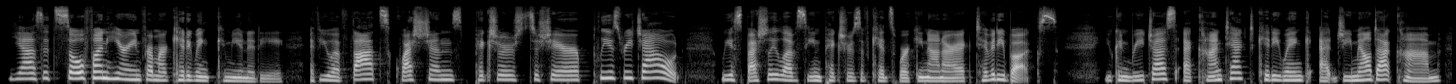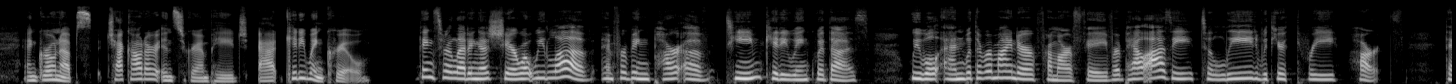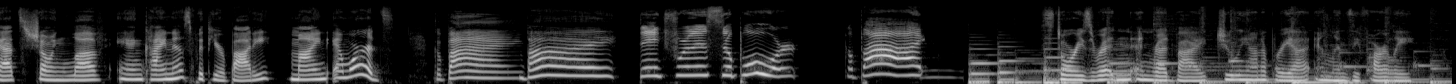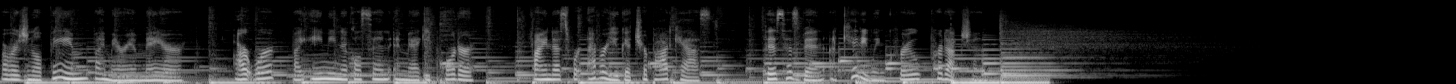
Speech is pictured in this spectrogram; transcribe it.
Yes, it's so fun hearing from our Kiddywink community. If you have thoughts, questions, pictures to share, please reach out. We especially love seeing pictures of kids working on our activity books. You can reach us at contactkiddywink at gmail.com. And grown-ups, check out our Instagram page at Kiddywink Crew. Thanks for letting us share what we love and for being part of Team Kiddywink with us. We will end with a reminder from our favorite pal Ozzy to lead with your three hearts. That's showing love and kindness with your body, mind, and words. Goodbye. Bye. Thanks for the support. Goodbye. Stories written and read by Juliana Bria and Lindsay Farley. Original theme by Miriam Mayer. Artwork by Amy Nicholson and Maggie Porter. Find us wherever you get your podcasts. This has been a Kiddywink Crew production.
